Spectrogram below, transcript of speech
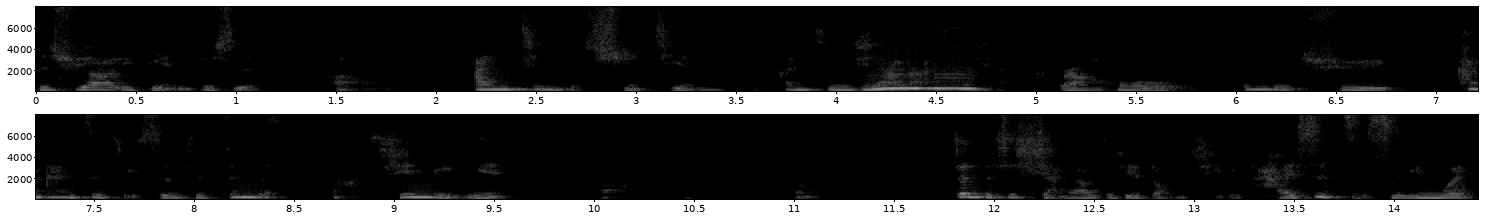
是需要一点就是啊安静的时间，安静下来，然后真的去。看看自己是不是真的打心里面真的是想要这些东西，还是只是因为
